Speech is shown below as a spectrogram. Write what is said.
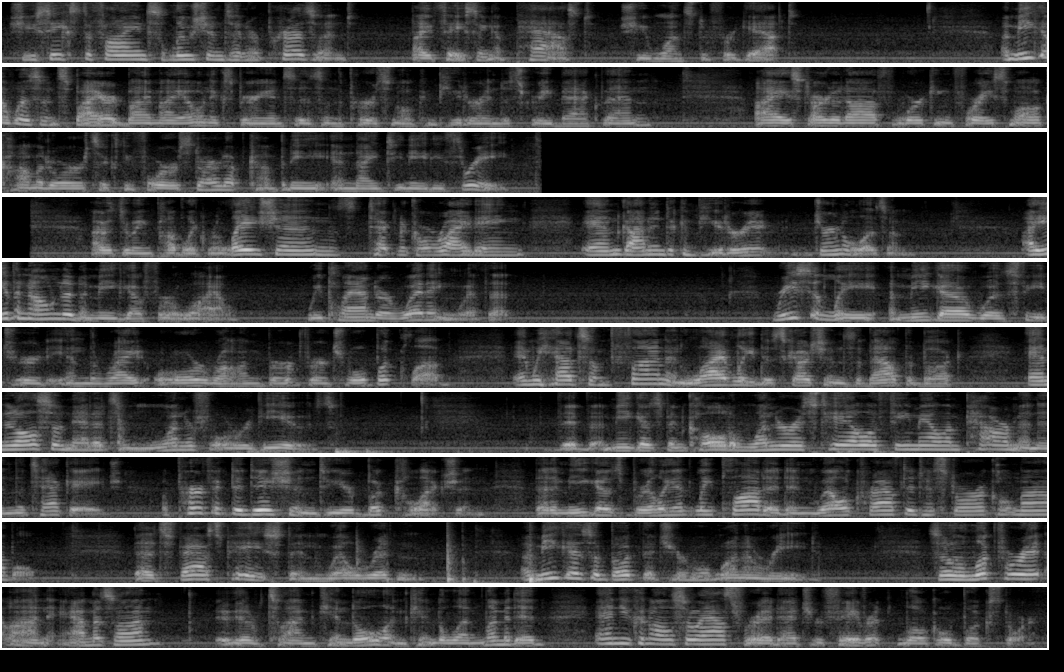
She seeks to find solutions in her present by facing a past she wants to forget. Amiga was inspired by my own experiences in the personal computer industry back then. I started off working for a small Commodore 64 startup company in 1983. I was doing public relations, technical writing, and got into computer journalism. I even owned an Amiga for a while. We planned our wedding with it. Recently, Amiga was featured in the Write or Wrong Virtual Book Club, and we had some fun and lively discussions about the book, and it also netted some wonderful reviews. The Amiga has been called a wondrous tale of female empowerment in the tech age, a perfect addition to your book collection, that Amiga's brilliantly plotted and well crafted historical novel, that it's fast paced and well written. Amiga is a book that you will want to read. So look for it on Amazon, it's on Kindle and Kindle Unlimited, and you can also ask for it at your favorite local bookstore.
